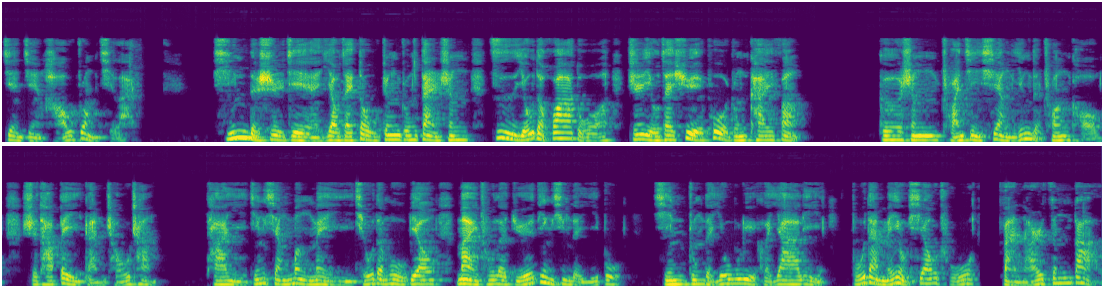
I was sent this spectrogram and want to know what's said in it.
渐渐豪壮起来。新的世界要在斗争中诞生，自由的花朵只有在血泊中开放。歌声传进向英的窗口，使他倍感惆怅。他已经向梦寐以求的目标迈出了决定性的一步，心中的忧虑和压力不但没有消除，反而增大了。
